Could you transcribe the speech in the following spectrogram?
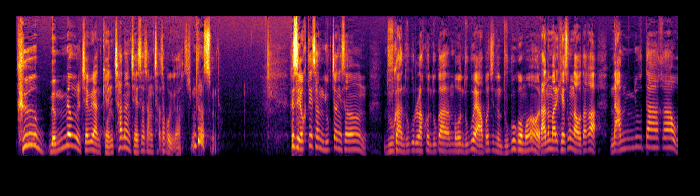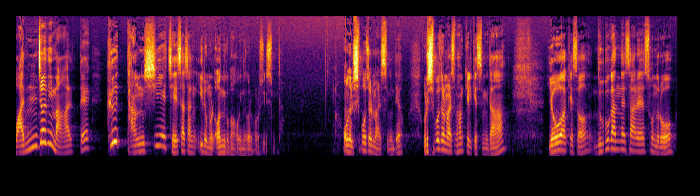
그 몇 명을 제외한 괜찮은 제사장 찾아보기가 힘들었습니다. 그래서 역대상 6장에서는 누가 누구를 낳고 누가 뭐 누구의 아버지는 누구고 뭐 라는 말이 계속 나오다가 남유다가 완전히 망할 때 그 당시의 제사장 이름을 언급하고 있는 걸 볼 수 있습니다. 오늘 15절 말씀인데요. 우리 15절 말씀 함께 읽겠습니다. 여호와께서 누부갓네살의 손으로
